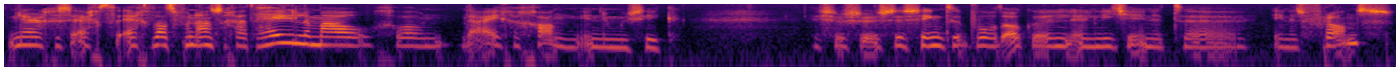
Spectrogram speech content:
nergens echt, echt wat van aan. Ze gaat helemaal gewoon de eigen gang in de muziek. Ze, ze, ze zingt bijvoorbeeld ook een, een liedje in het, eh, in het Frans.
